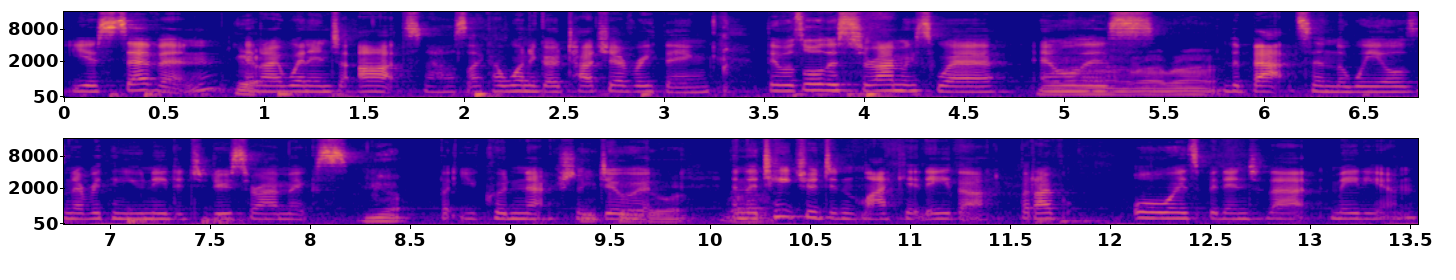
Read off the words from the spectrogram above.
year seven Yeah. and I went into arts and I was like, I want to go touch everything. There was all this ceramics ware and all this right, right. the bats and the wheels and everything you needed to do ceramics, Yep. but you couldn't actually You do couldn't it. do it, And the teacher didn't like it either. But I've always been into that medium.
